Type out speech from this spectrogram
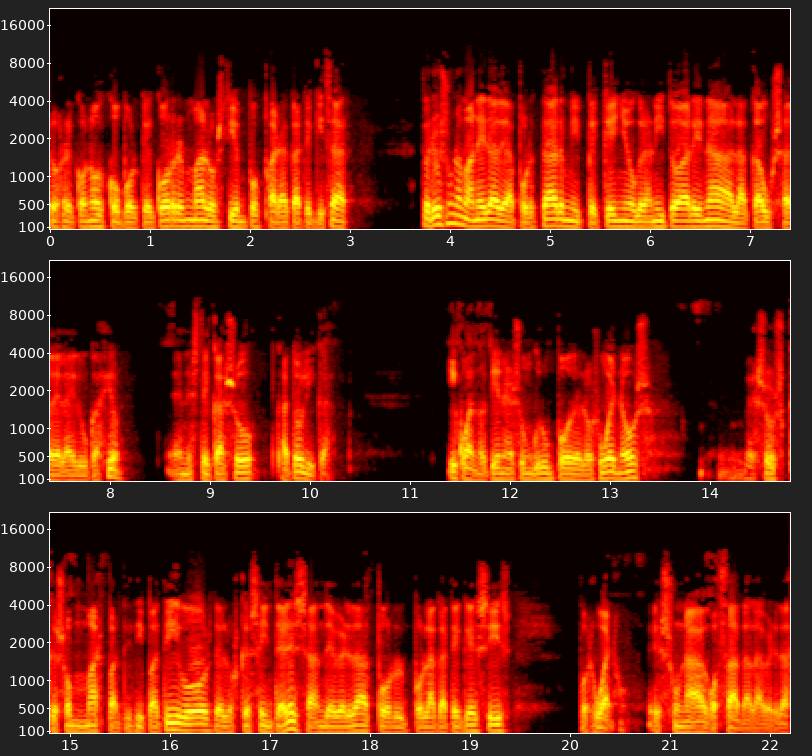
lo reconozco porque corren malos tiempos para catequizar, pero es una manera de aportar mi pequeño granito de arena a la causa de la educación, en este caso católica. Y cuando tienes un grupo de los buenos, esos que son más participativos, de los que se interesan de verdad por, por la catequesis, pues bueno, es una gozada, la verdad.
